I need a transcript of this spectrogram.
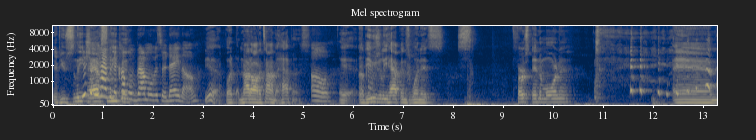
if you sleep, you should half be having sleeping, a couple of bowel movements a day, though. yeah, but not all the time. It happens. Oh, Yeah, it Okay. usually happens when it's first in the morning, and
